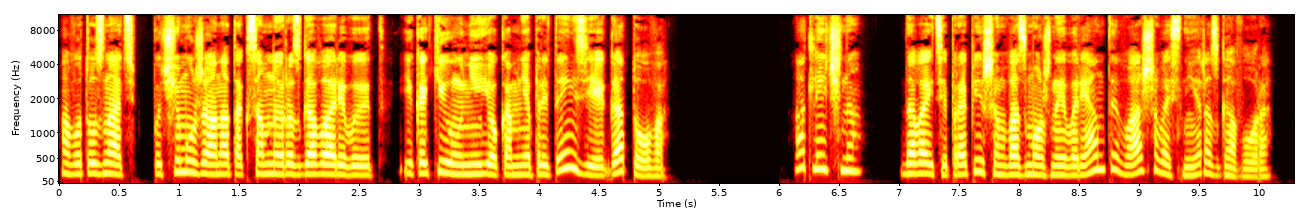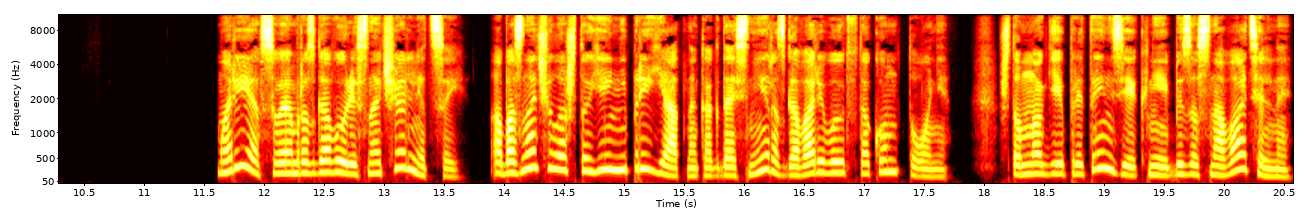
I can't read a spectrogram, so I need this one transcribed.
А вот узнать, почему же она так со мной разговаривает и какие у нее ко мне претензии, готова. Отлично. Давайте пропишем возможные варианты вашего с ней разговора. Мария в своем разговоре с начальницей обозначила, что ей неприятно, когда с ней разговаривают в таком тоне, что многие претензии к ней безосновательны,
